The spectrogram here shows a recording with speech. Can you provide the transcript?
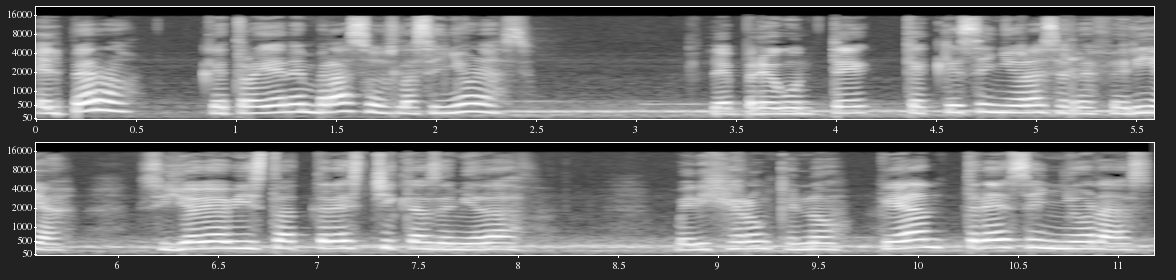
El perro, que traían en brazos las señoras. Le pregunté que a qué señora se refería, si yo había visto a tres chicas de mi edad. Me dijeron que no, que eran tres señoras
